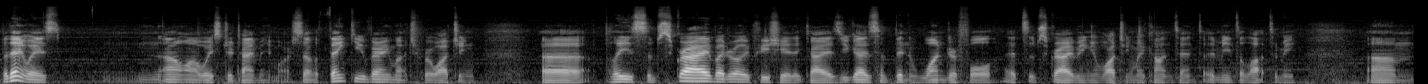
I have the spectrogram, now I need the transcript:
But anyways, I don't want to waste your time anymore. So thank you very much for watching. Uh, please subscribe. I'd really appreciate it, guys. You guys have been wonderful at subscribing and watching my content. It means a lot to me. Um,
